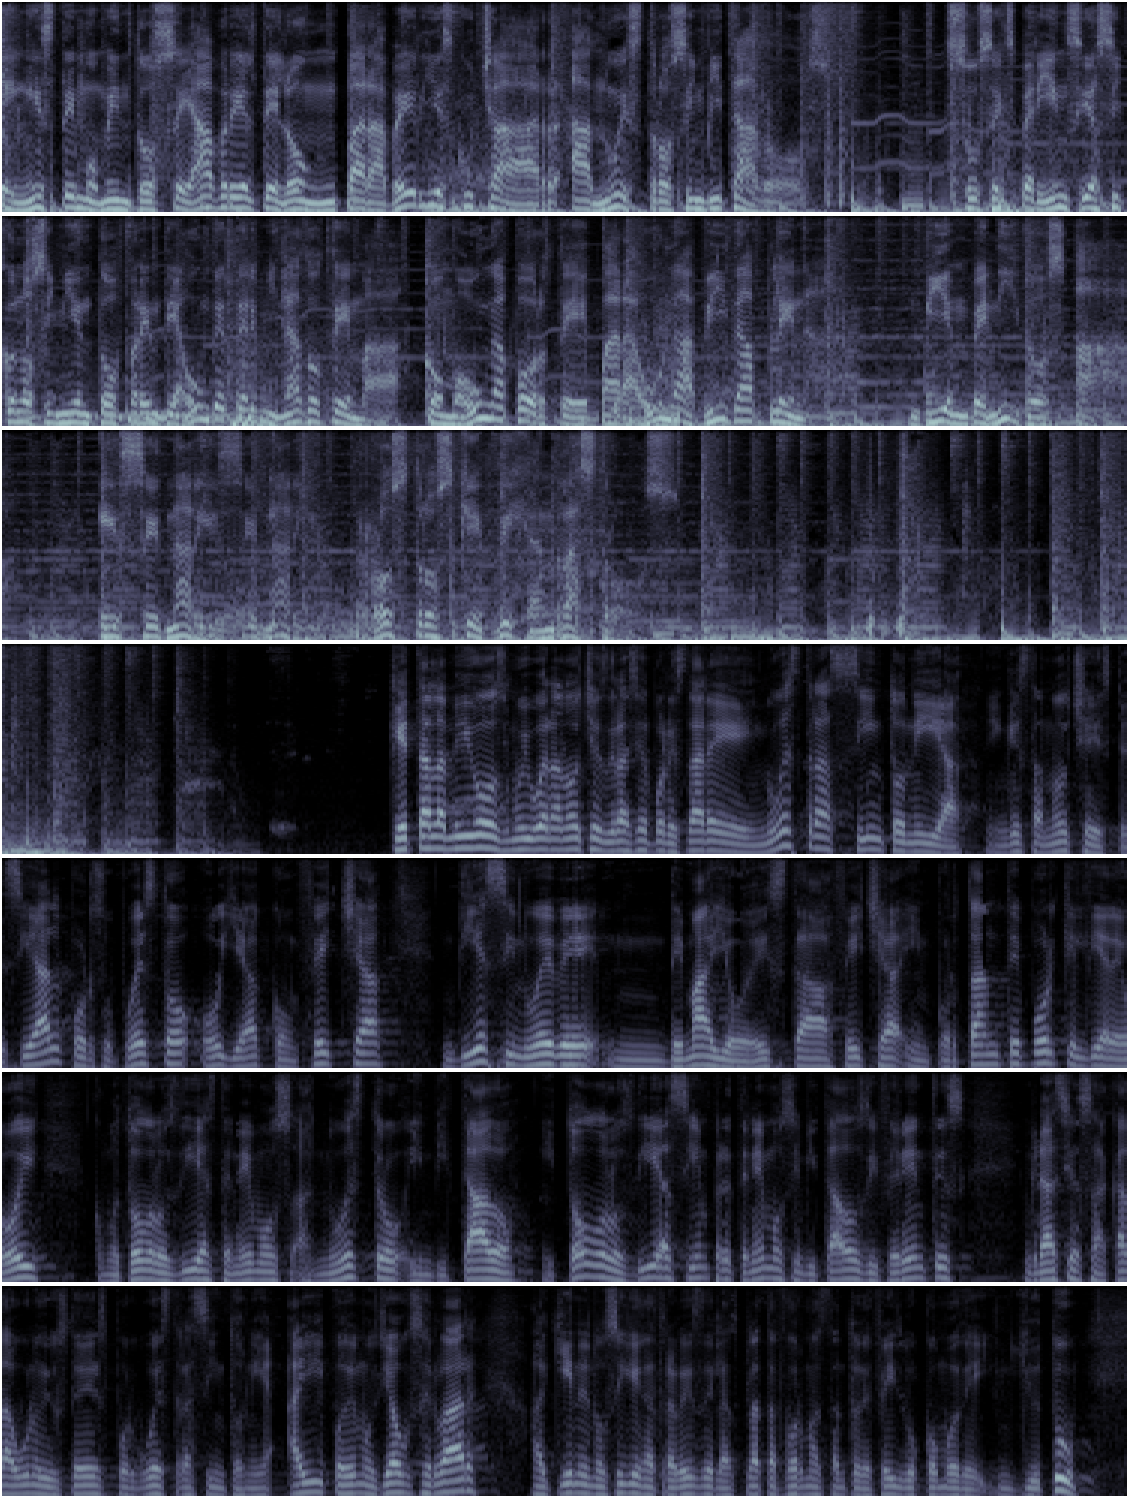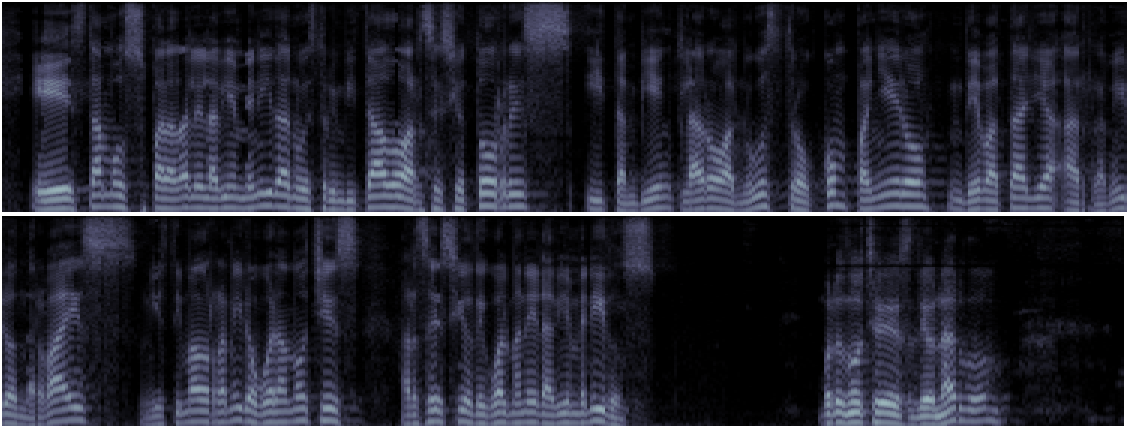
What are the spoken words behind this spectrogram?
En este momento se abre el telón para ver y escuchar a nuestros invitados. Sus experiencias y conocimiento frente a un determinado tema como un aporte para una vida plena. Bienvenidos a Escenario. Escenario. Rostros que dejan rastros. ¿Qué tal amigos? Muy buenas noches, gracias por estar en nuestra sintonía en esta noche especial, por supuesto, hoy ya con fecha 19 mm, de mayo, esta fecha importante porque el día de hoy, como todos los días, tenemos a nuestro invitado y todos los días siempre tenemos invitados diferentes Gracias a cada uno de ustedes por vuestra sintonía. Ahí podemos ya observar a quienes nos siguen a través de las plataformas tanto de Facebook como de YouTube. Eh, estamos para darle la bienvenida a nuestro invitado Arcesio Torres y también, claro, a nuestro compañero de batalla, a Ramiro Narváez. Mi estimado Ramiro, buenas noches. Arcesio, de igual manera, bienvenidos. Buenas noches, Leonardo.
